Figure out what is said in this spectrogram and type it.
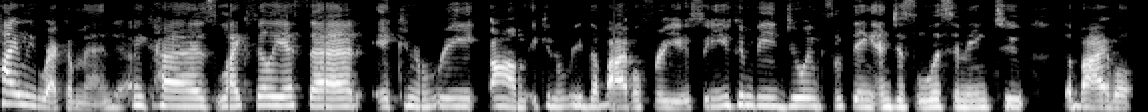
highly recommend yeah. because like Philia said, it can read um it can read the Bible for you. So you can be doing something and just listening to the Bible.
